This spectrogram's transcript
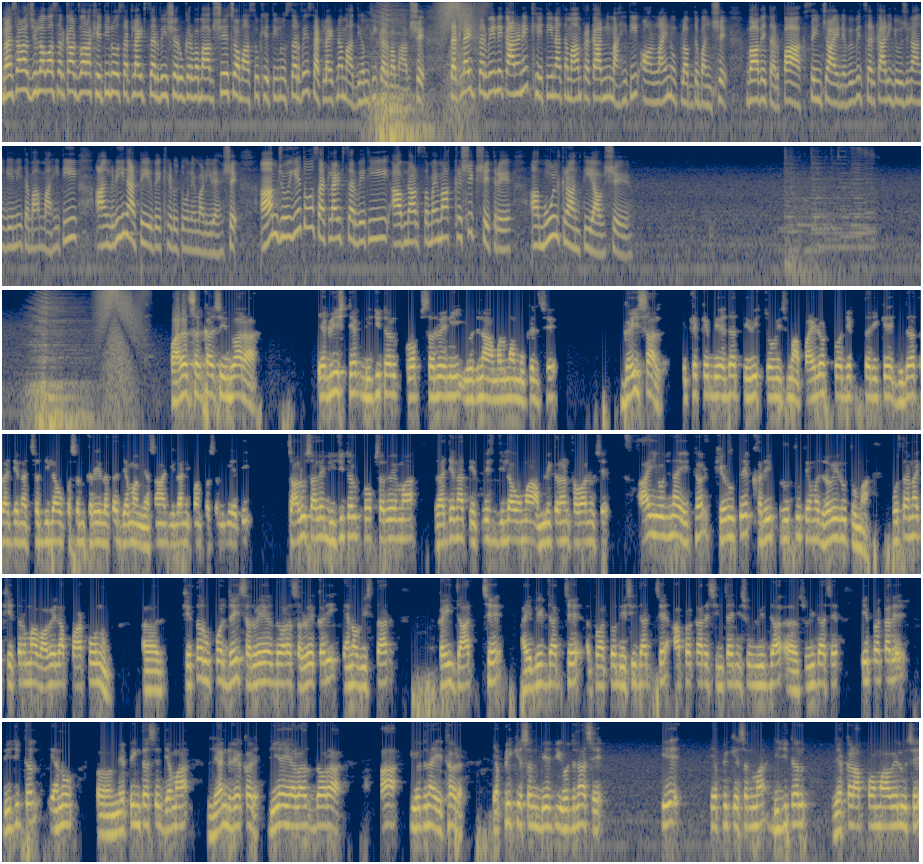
મહેસાણા જિલ્લામાં સરકાર દ્વારા ખેતીનો સેટેલાઇટ સર્વે શરૂ કરવામાં આવશે. ચોમાસુ ખેતીનો સર્વે સેટેલાઇટના માધ્યમથી કરવામાં આવશે. સેટેલાઇટ સર્વેને કારણે ખેતીના તમામ પ્રકારની માહિતી ઓનલાઈન ઉપલબ્ધ બનશે. વાવેતર, પાક, સિંચાઈ અને વિવિધ સરકારી યોજના અંગેની તમામ માહિતી આંગળીના ટેરવે ખેડૂતોને મળી રહેશે. આમ જોઈએ તો સેટેલાઇટ સર્વેથી આવનાર સમયમાં કૃષિ ક્ષેત્રે આમૂલ ક્રાંતિ આવશે. ભારત સરકાર શ્રી દ્વારા એગ્રીસ્ટેક ડિજિટલ ક્રોપ સર્વેની યોજના અમલમાં મૂકેલ છે. ગઈ સાલ, એટલે કે બે હજાર ત્રેવીસ ચોવીસમાં પાયલોટ પ્રોજેક્ટ તરીકે ગુજરાત રાજ્યના છ જિલ્લાઓ પસંદ કરેલ હતા, જેમાં મહેસાણા જિલ્લાની પણ પસંદગી હતી. ચાલુ સાલે ડિજિટલ ક્રોપ સર્વેમાં રાજ્યના તેત્રીસ જિલ્લાઓમાં અમલીકરણ થવાનું છે. આ યોજના હેઠળ ખેડૂતે ખરીફ ઋતુ તેમજ રવિ ઋતુમાં પોતાના ખેતરમાં વાવેલા પાકોનું ખેતર ઉપર જઈ સર્વેયર દ્વારા સર્વે કરી, એનો વિસ્તાર કઈ જાત છે હાઇબ્રિડ જાત છે અથવા તો દેશી જાત છે, આ પ્રકારે સિંચાઈની સુવિધા સુવિધા છે. એ પ્રકારે ડિજિટલ એનું મેપિંગ થશે, જેમાં લેન્ડ રેકર્ડ ડીઆઈએલ દ્વારા આ યોજના હેઠળ એપ્લિકેશન બેઝ યોજના છે. એ એપ્લિકેશનમાં ડિજિટલ રેકર્ડ આપવામાં આવેલું છે.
